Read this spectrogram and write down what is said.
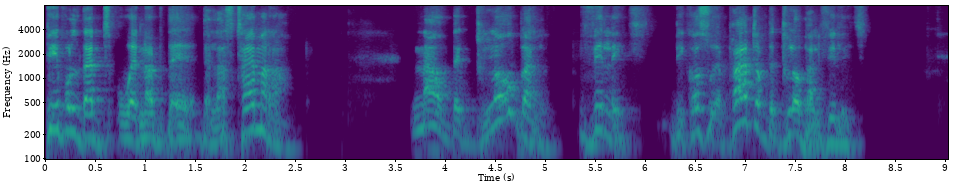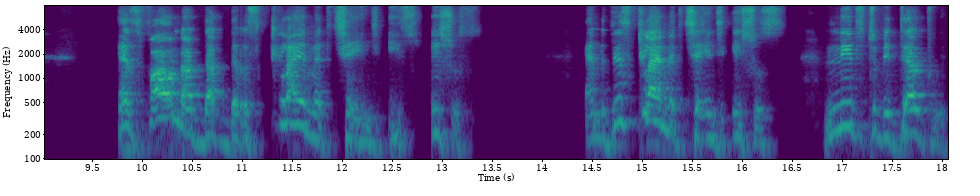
people that were not there the last time around. Now, the global village, because we're part of the global village, has found out that there is climate change is issues. And these climate change issues need to be dealt with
